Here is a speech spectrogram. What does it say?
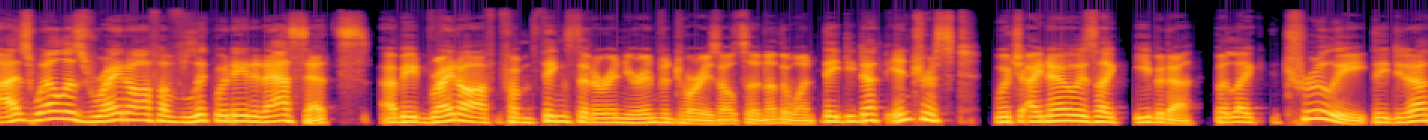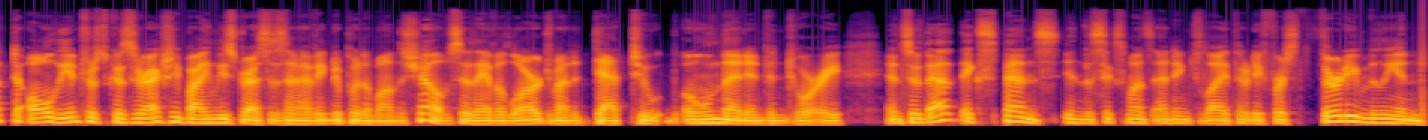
as well as write off of liquidated assets. I mean, write off from things that are in your inventory is also another one. They deduct interest, which I know is like EBITDA, but like truly, they deduct all the interest because they're actually buying these dresses and having to put them on the shelves. So they have a large amount of debt to own that inventory. And so that expense in the six months ending July 31st, $30 million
